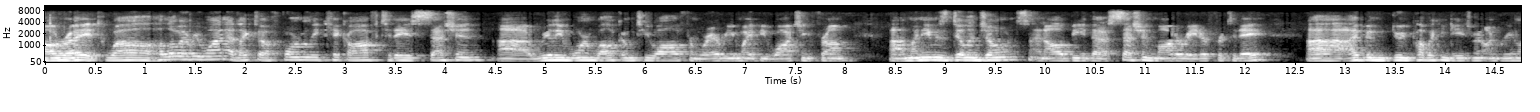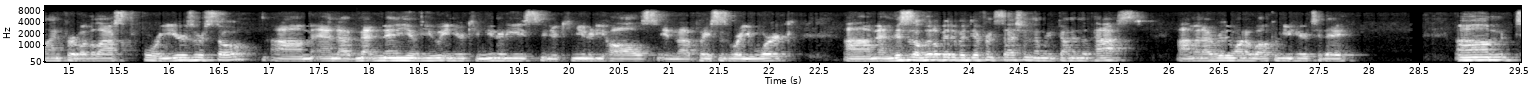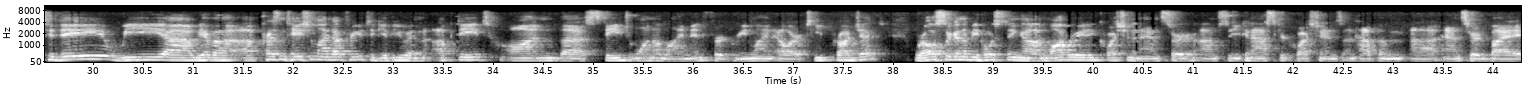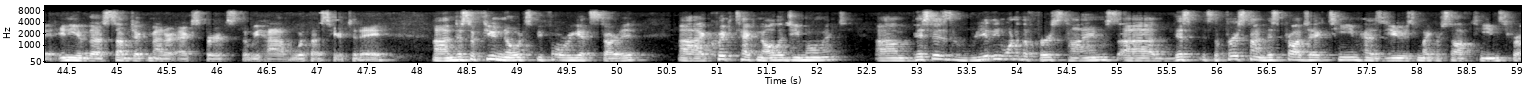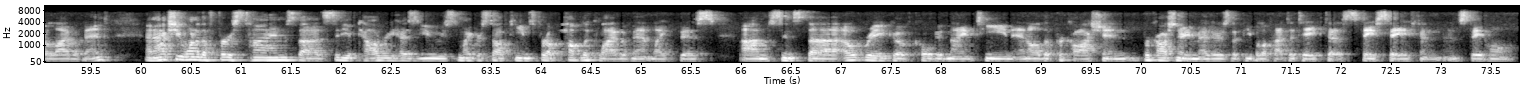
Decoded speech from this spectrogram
All right. Well, hello, everyone. I'd like to formally kick off today's session. Uh, really warm welcome to you all from wherever you might be watching from. Uh, my name is Dylan Jones, and I'll be the session moderator for today. Uh, I've been doing public engagement on Greenline for about the last four years or so, um, and I've met many of you in your communities, in your community halls, in the places where you work. Um, and this is a little bit of a different session than we've done in the past, um, and I really want to welcome you here today. Um, today we uh, we have a, a, presentation lined up for you to give you an update on the stage one alignment for Greenline LRT project. We're also going to be hosting a moderated question and answer, um, so you can ask your questions and have them uh, answered by any of the subject matter experts that we have with us here today. Um, just a few notes before we get started. Uh, quick technology moment. Um, this is really one of the first times, uh, this is the first time this project team has used Microsoft Teams for a live event. And actually one of the first times the city of Calgary has used Microsoft Teams for a public live event like this um, since the outbreak of COVID-19 and all the precaution precautionary measures that people have had to take to stay safe and, and stay home.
